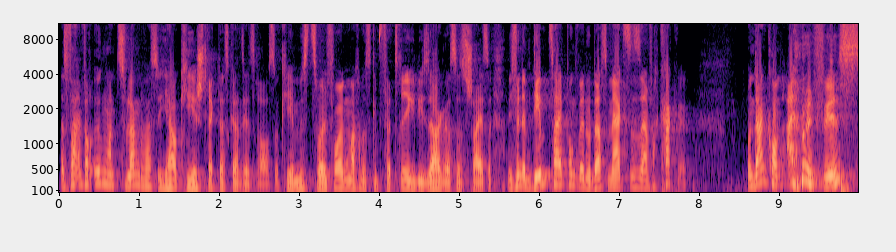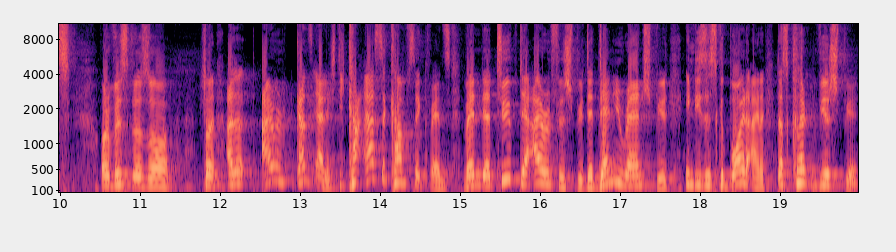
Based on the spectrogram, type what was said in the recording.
es war einfach irgendwann zu lang. Du hast so, ja, okay, ihr streckt das Ganze jetzt raus. Okay, ihr müsst zwölf Folgen machen. Es gibt Verträge, die sagen, dass das ist scheiße. Und ich finde, in dem Zeitpunkt, wenn du das merkst, ist es einfach Kacke. Und dann kommt Iron Fist und bist nur so. Also, Iron, ganz ehrlich, die erste Kampfsequenz, wenn der Typ, der Iron Fist spielt, der Danny Rand spielt, in dieses Gebäude eine, das könnten wir spielen.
